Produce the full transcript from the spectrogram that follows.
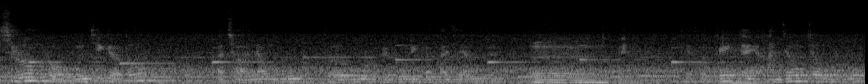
슬로우로 움직여도 전혀 무, 그 무릎에 무리가 가지 않는. 음, 네. 그래서 굉장히 안정적으로 어,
